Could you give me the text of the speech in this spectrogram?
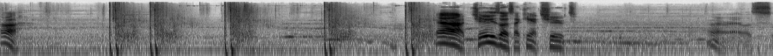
Ah, Ah, Jesus, I can't shoot. Alright, let's see.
